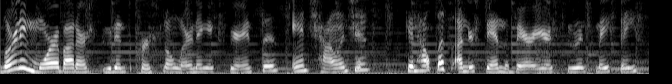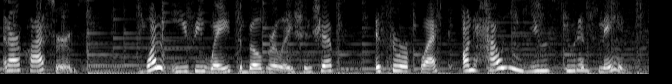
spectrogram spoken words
Learning more about our students' personal learning experiences and challenges can help us understand the barriers students may face in our classrooms. One easy way to build relationships is to reflect on how you use students' names.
